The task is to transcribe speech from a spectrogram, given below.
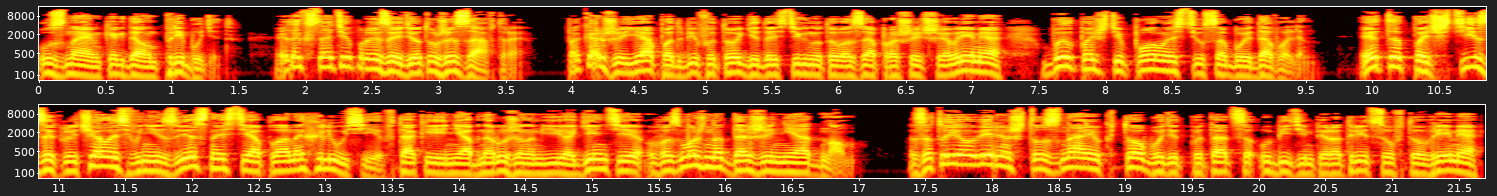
узнаем, когда он прибудет. Это, кстати, произойдет уже завтра. Пока же я, подбив итоги достигнутого за прошедшее время, был почти полностью собой доволен. Это почти заключалось в неизвестности о планах Люси, в так и не обнаруженном ее агенте, возможно, даже не одном. Зато я уверен, что знаю, кто будет пытаться убить императрицу в то время,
